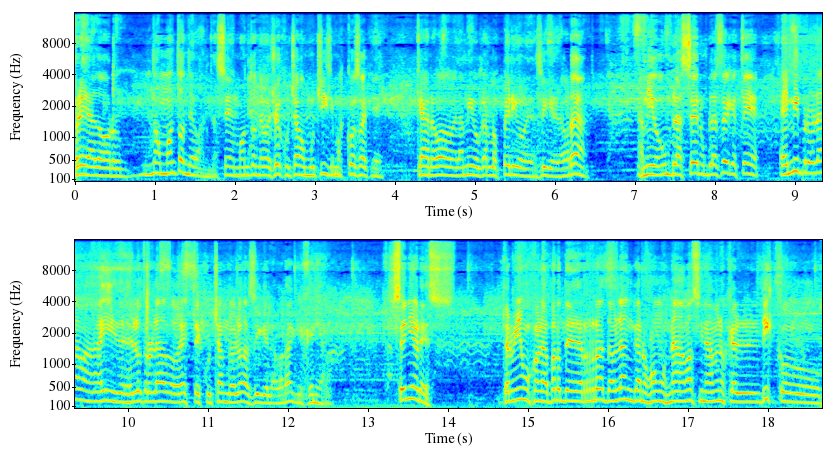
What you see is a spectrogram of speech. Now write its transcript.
Predator, no, un montón de bandas, un montón de bandas. Yo he escuchado muchísimas cosas que, que ha grabado el amigo Carlos Perigo, así que la verdad, amigo, un placer, un placer que esté en mi programa ahí desde el otro lado, este, escuchándolo, así que la verdad que genial. Señores, terminamos con la parte de Rata Blanca, nos vamos nada más y nada menos que al disco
